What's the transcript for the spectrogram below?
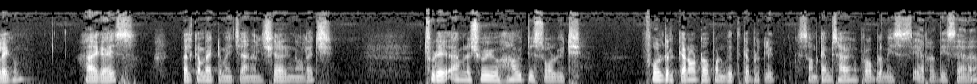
alaikum. Hi guys, welcome back to my channel Sharing Knowledge. Today I'm going to show you how to solve it. Folder cannot open with double click. Sometimes having a problem is error this error.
